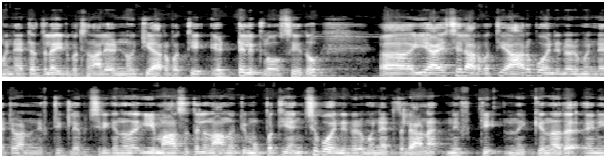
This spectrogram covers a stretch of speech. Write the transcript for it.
മുന്നേറ്റത്തിൽ ഇരുപത്തിനാല് എണ്ണൂറ്റി അറുപത്തി എട്ടിൽ ക്ലോസ് ചെയ്തു. ഈ ആഴ്ചയിൽ അറുപത്തി ആറ് പോയിന്റിന്റെ ഒരു മുന്നേറ്റമാണ് നിഫ്റ്റിക്ക് ലഭിച്ചിരിക്കുന്നത്. ഈ മാസത്തിൽ നാനൂറ്റി മുപ്പത്തി അഞ്ച് പോയിന്റിന്റെ ഒരു മുന്നേറ്റത്തിലാണ് നിഫ്റ്റി നിൽക്കുന്നത്. ഇനി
